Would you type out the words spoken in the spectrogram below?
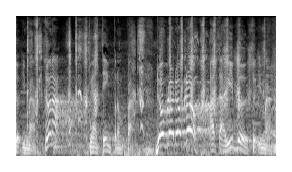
Tok Imam. Tahu tak? Pengantin perempuan. 2020 atas riba Tok Imam.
